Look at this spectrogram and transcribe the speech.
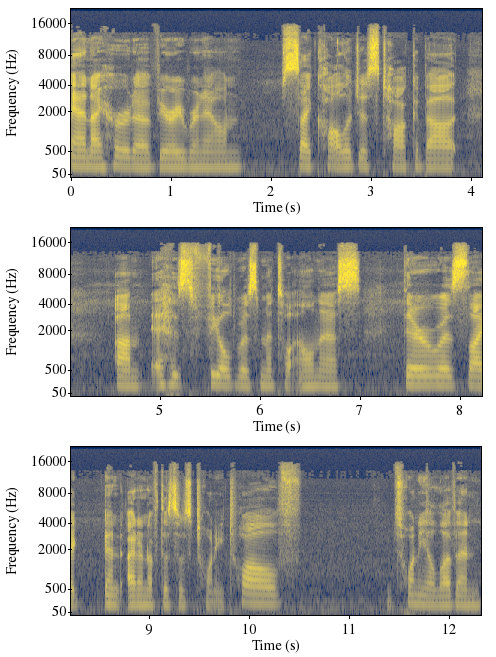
and I heard a very renowned psychologist talk about um, his field was mental illness. There was like, and I don't know if this was 2012, 2011,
